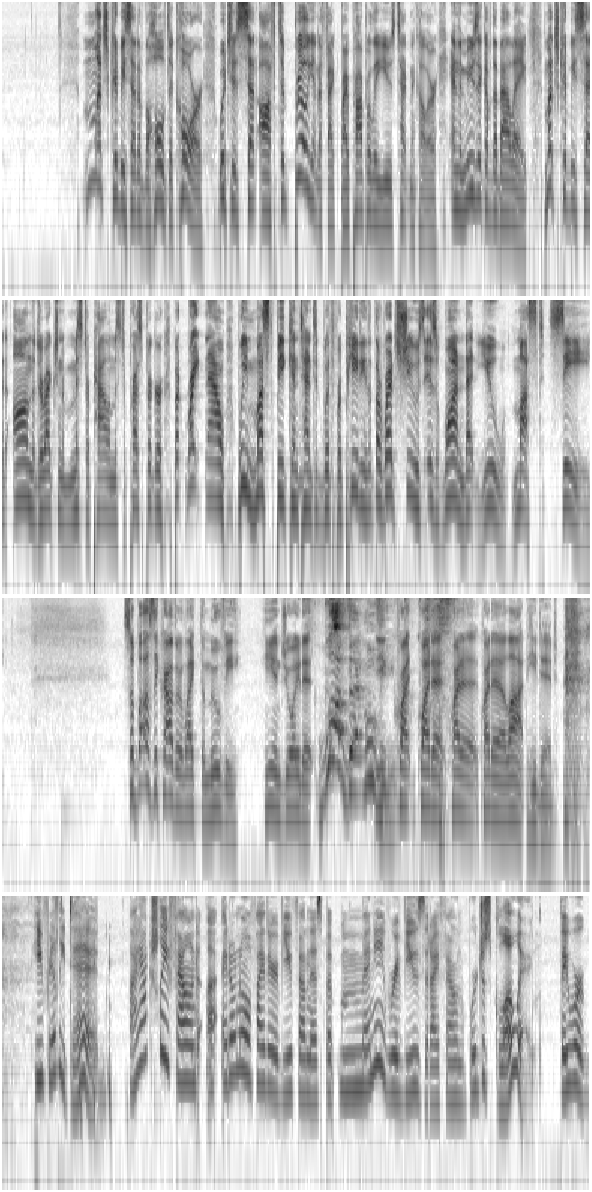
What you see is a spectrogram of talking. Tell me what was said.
Much could be said of the whole decor, which is set off to brilliant effect by properly used Technicolor, and the music of the ballet. Much could be said on the direction of Mr. Powell and Mr. Pressburger, but right now we must be contented with repeating that The Red Shoes is one that you must see. So Bosley Crowther liked the movie. He enjoyed it Loved that movie. he, quite quite a quite a quite a lot. He did. He really did. I actually found, uh, I don't know if either of you found this, but many reviews that I found were just glowing. They were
